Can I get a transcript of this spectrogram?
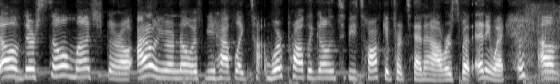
Oh, there's so much, girl. I don't even know if you have like time. We're probably going to be talking for 10 hours. But anyway, um,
